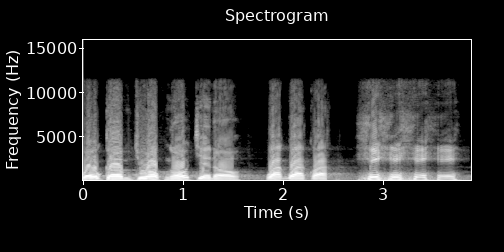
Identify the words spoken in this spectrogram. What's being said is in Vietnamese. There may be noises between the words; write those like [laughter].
Welcome chú ốc ngố channel. Quạt quạt quạt. [laughs]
